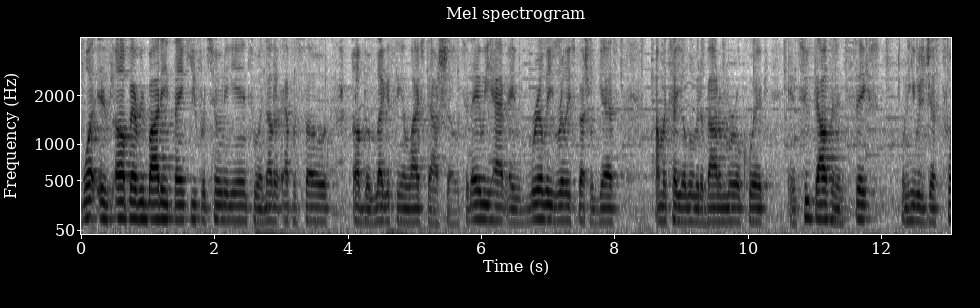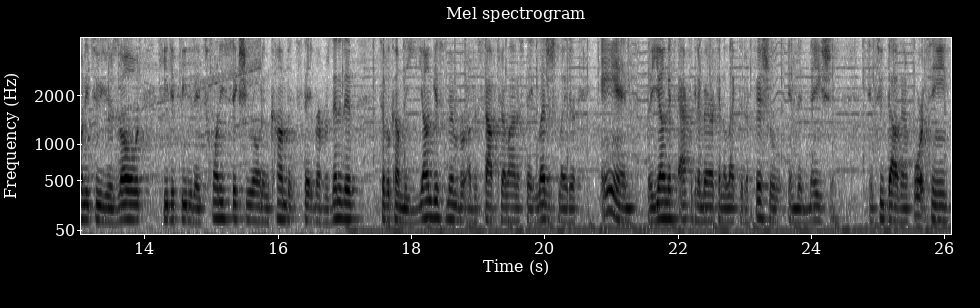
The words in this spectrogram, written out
What is up, everybody? Thank you for tuning in to another episode of the Legacy and Lifestyle Show. Today, we have a really, really special guest. I'm going to tell you a little bit about him real quick. In 2006, when he was just 22 years old, he defeated a 26 year old incumbent state representative to become the youngest member of the South Carolina state legislature and the youngest African American elected official in the nation. In 2014,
